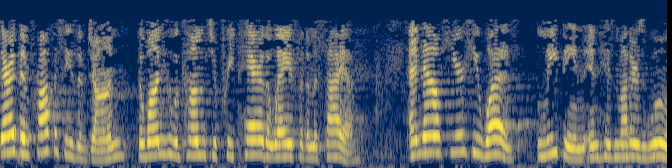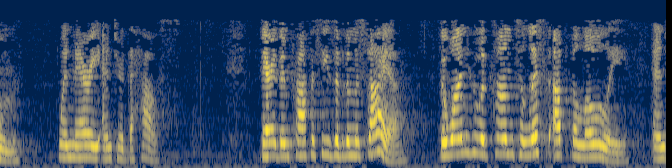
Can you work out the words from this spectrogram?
There had been prophecies of John, the one who would come to prepare the way for the Messiah. And now here he was, leaping in his mother's womb when Mary entered the house. There had been prophecies of the Messiah, the one who would come to lift up the lowly and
